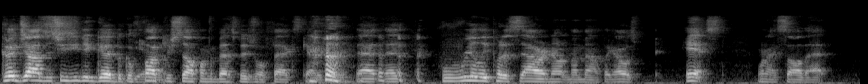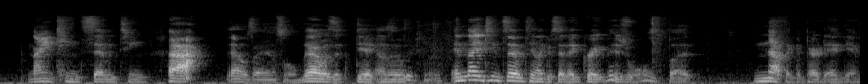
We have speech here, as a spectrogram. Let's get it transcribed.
good job, Decisions. You did good, but go Yeah. fuck yourself on the best visual effects category. that that really put a sour note in my mouth. Like I was pissed when I saw that. 1917. Ah, That was an asshole. that was a dick That was a move. dick move. In 1917, like I said, had great visuals, but nothing compared to Endgame.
